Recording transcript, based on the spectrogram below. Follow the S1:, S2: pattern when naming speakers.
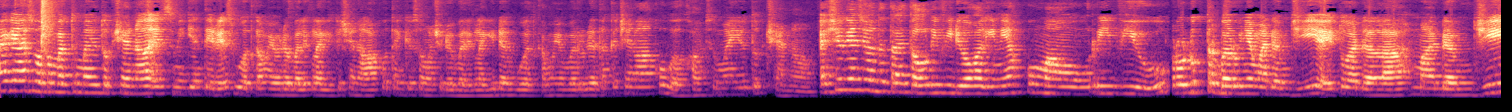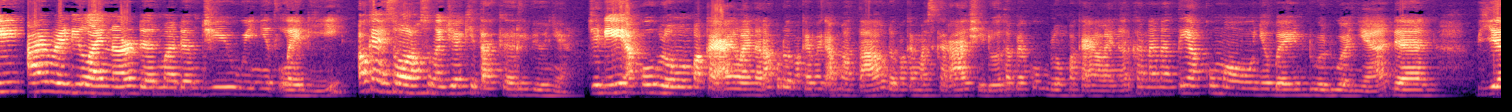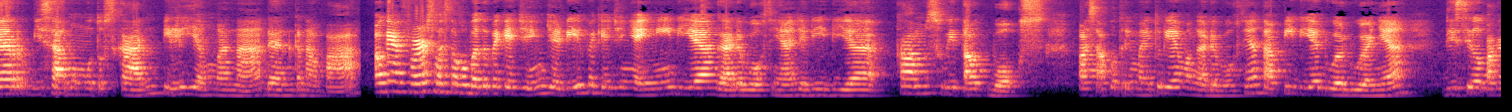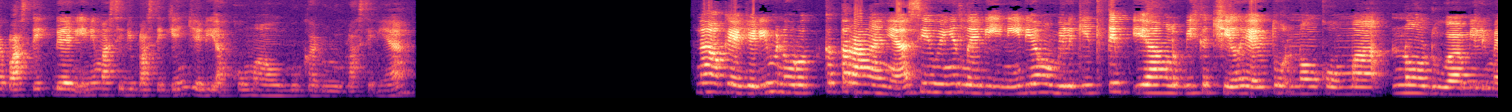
S1: Hai guys, welcome back to my YouTube channel. It's me Gentiris. Buat kamu yang udah balik lagi ke channel aku, thank you so much udah balik lagi. Dan buat kamu yang baru datang ke channel aku, welcome to my YouTube channel. As you can see on the title, di video kali ini aku mau review produk terbarunya Madam G, yaitu adalah Madam G Eye Ready Liner dan Madam G Wing It Lady. Oke, okay, so langsung aja kita ke reviewnya. Jadi aku belum pakai eyeliner, aku udah pakai makeup mata, udah pakai maskara eyeshadow, tapi aku belum pakai eyeliner karena nanti aku mau nyobain dua-duanya dan biar bisa memutuskan pilih yang mana dan kenapa. Oke, okay, first let's talk about the packaging. Jadi packagingnya ini dia nggak ada boxnya, jadi dia comes without box. Pas aku terima itu dia emang nggak ada boxnya, tapi dia dua-duanya disil pakai plastik dan ini masih diplastikin, jadi aku mau buka dulu plastiknya. Nah oke, okay, jadi menurut keterangannya si Winged Lady ini dia memiliki tip yang lebih kecil yaitu 0,02 mm.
